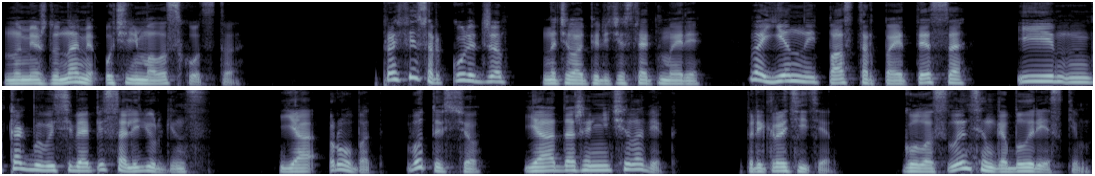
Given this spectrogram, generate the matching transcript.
но между нами очень мало сходства. «Профессор колледжа», — начала перечислять Мэри, — «военный, пастор, поэтесса и... как бы вы себя описали, Юргенс?» «Я робот. Вот и все. Я даже не человек». «Прекратите». Голос Лэнсинга был резким.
